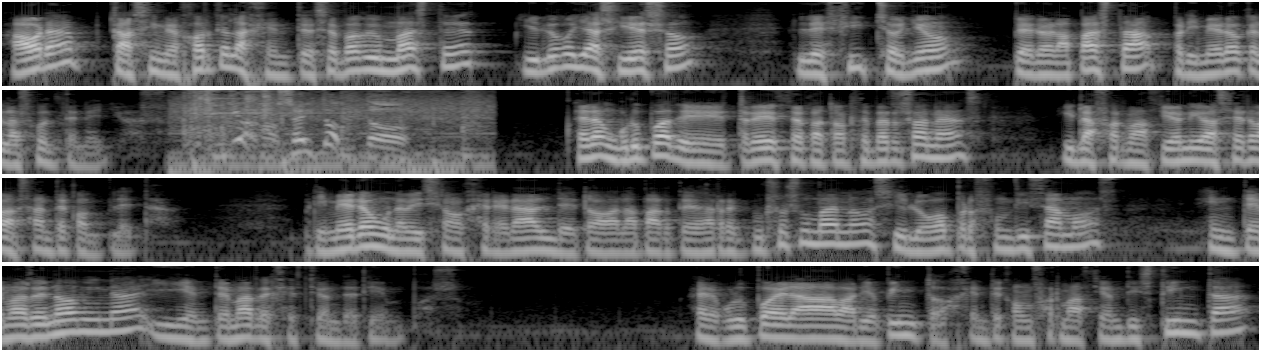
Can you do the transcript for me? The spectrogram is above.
Ahora casi mejor que la gente se pague un máster y luego ya si eso le ficho yo, pero la pasta primero que la suelten ellos. Yo no soy tonto. Era un grupo de 13 o 14 personas y la formación iba a ser bastante completa. Primero una visión general de toda la parte de recursos humanos y luego profundizamos en temas de nómina y en temas de gestión de tiempos. El grupo era variopinto, gente con formación distinta,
